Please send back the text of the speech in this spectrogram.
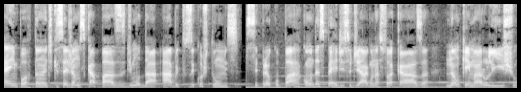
É importante que sejamos capazes de mudar hábitos e costumes, se preocupar com o desperdício de água na sua casa, não queimar o lixo,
